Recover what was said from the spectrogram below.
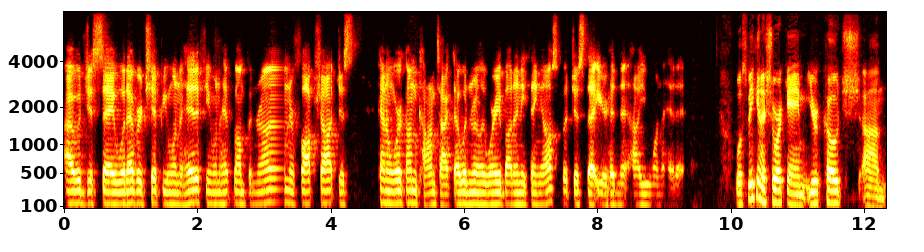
I would just say whatever chip you want to hit, if you want to hit bump and run or flop shot, just kind of work on contact. I wouldn't really worry about anything else, but just that you're hitting it how you want to hit it. Well, speaking of short game, your coach um,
